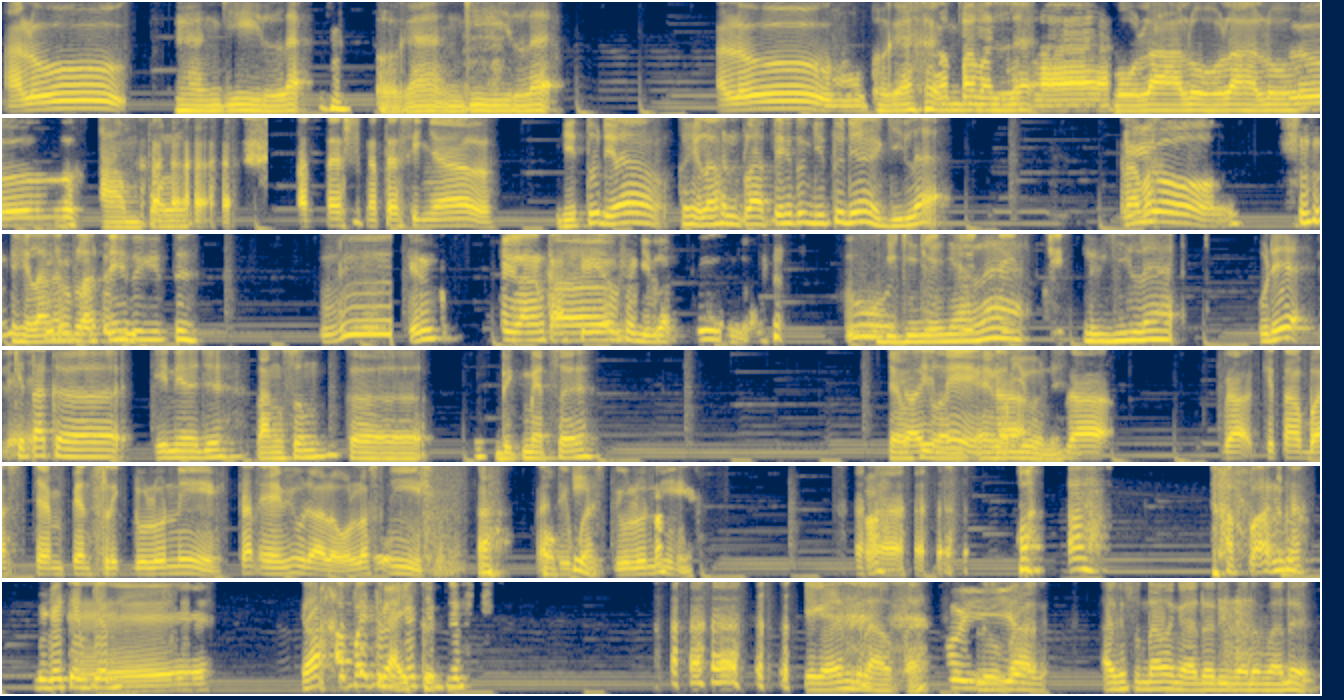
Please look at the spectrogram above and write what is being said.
Halo. Orang gila. Orang gila. Halo. Orang Apa gila. Hola, halo, hola, halo. Halo. Tampol. Ngetes ngetes sinyal. gitu dia kehilangan pelatih tuh gitu dia gila. Kenapa? Kehilangan pelatih tuh gitu. Kan kehilangan kasih ya Um, bisa gila. lu- Giginya nyala. Lu gila. Udah ya, kita ke ini aja langsung ke big match saya. Chelsea lawan MU nih. Nggak nggak kita bahas Champions League dulu nih. Kan MU udah lolos nih. Ah, Nggak hoki. dibahas dulu nih. Apaan tuh? Liga Champion. Eh, Ya, Apa itu Liga ikut. Champion? Ya kan kenapa? oh Lupa iya, Arsenal nggak ada di mana-mana.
